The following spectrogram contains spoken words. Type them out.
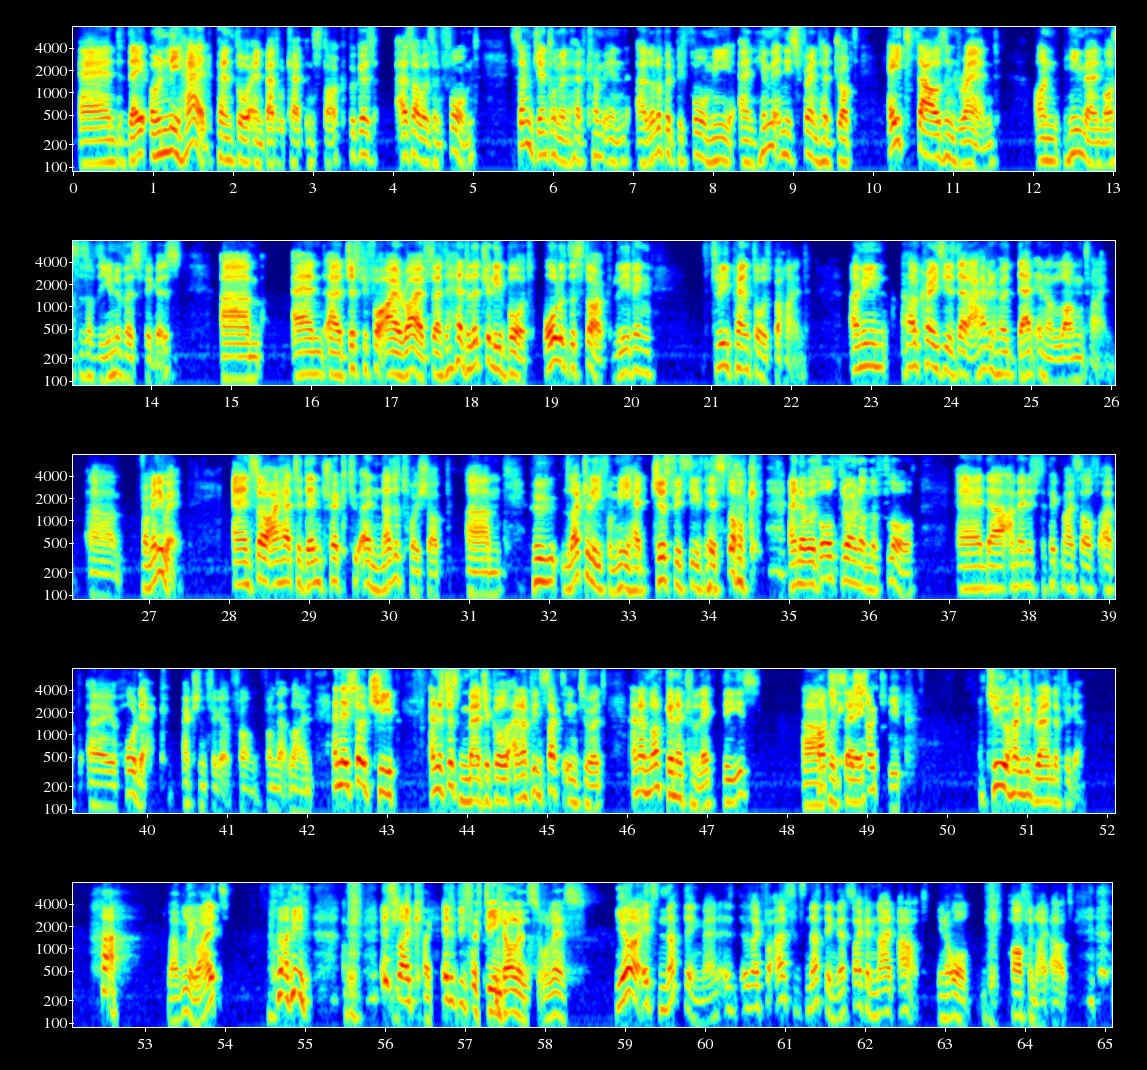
and they only had Panther and Battle Cat in stock because, as I was informed, some gentleman had come in a little bit before me, and him and his friend had dropped eight thousand rand on He-Man Masters of the Universe figures, um, and uh, just before I arrived, so they had literally bought all of the stock, leaving three Panthers behind. I mean, how crazy is that? I haven't heard that in a long time um, from anywhere. And so I had to then trek to another toy shop um, who, luckily for me, had just received their stock and it was all thrown on the floor. And uh, I managed to pick myself up a Hordak action figure from, from that line. And they're so cheap and it's just magical. And I've been sucked into it. And I'm not going to collect these uh, How per cheap se. so cheap. 200 Rand a figure. Ha! Lovely. right? I mean, it's like, Like it'd be Fifteen dollars or less. Yeah, it's nothing, man. It- like for us, it's nothing. That's like a night out, you know, or half a night out.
